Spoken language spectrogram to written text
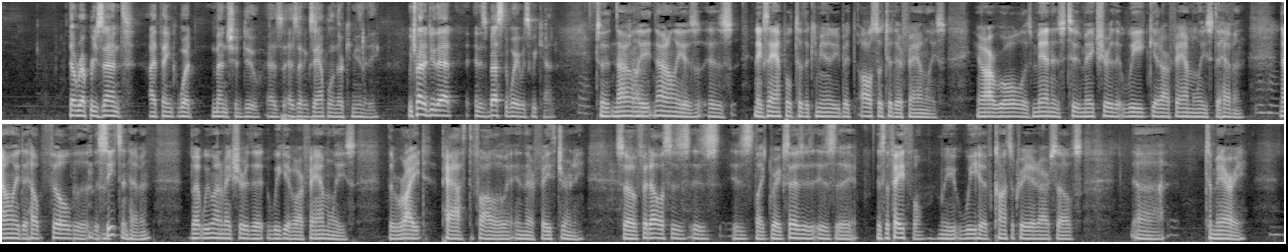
that represent, I think, what men should do as as an example in their community. We try to do that in as best a way as we can. to not only not only is is an example to the community, but also to their families. You know, our role as men is to make sure that we get our families to heaven, not only to help fill the, the seats in heaven, but we want to make sure that we give our families the right path to follow in their faith journey. So Fideles is is is like Greg says is is, a, is the faithful. We we have consecrated ourselves uh, to Mary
